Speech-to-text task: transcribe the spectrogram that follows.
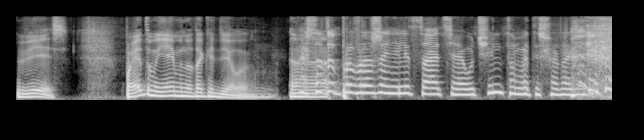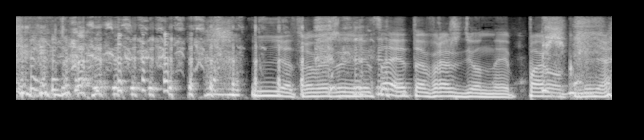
весь. Поэтому я именно так и делаю. А, а что-то про выражение лица тебя учили там в этой шараге? Нет, про выражение лица это врожденный порог у меня.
